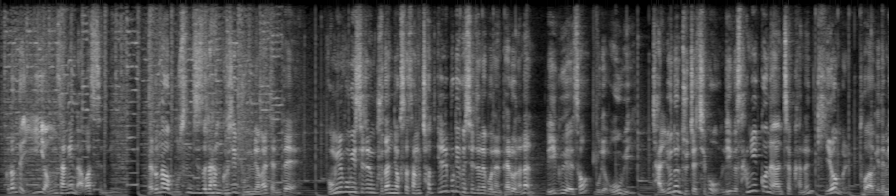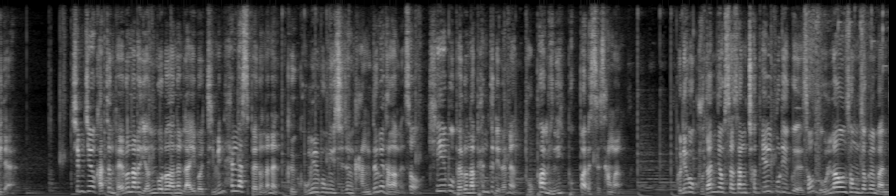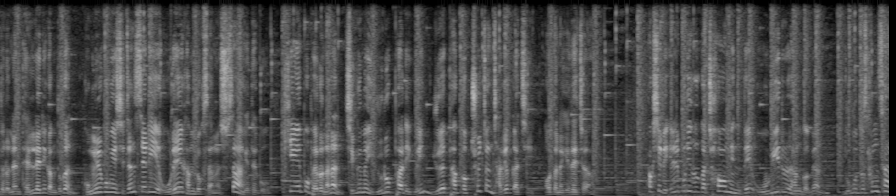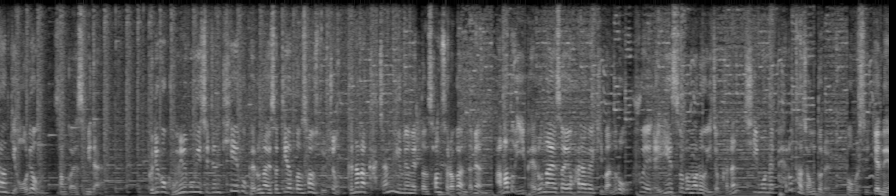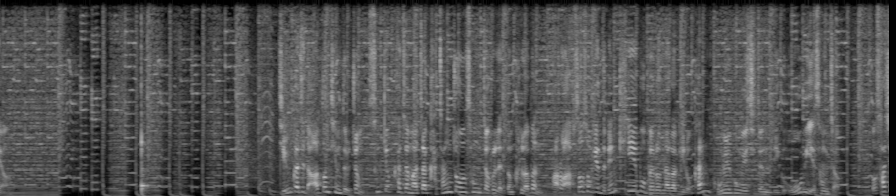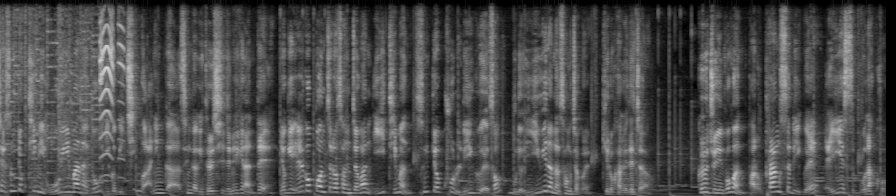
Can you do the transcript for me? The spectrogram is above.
그런데 이 영상에 나왔으니 베로나가 무슨 짓을 한 것이 분명할 텐데 0102 시즌 구단 역사상 첫 1부 리그 시즌을 보낸 베로나는 리그에서 무려 5위, 잔류는 둘째치고 리그 상위권에 안착하는 기염을 토하게 됩니다. 심지어 같은 베로나를 연고로 하는 라이벌 팀인 헬라스 베로나는 그 0102 시즌 강등을 당하면서 키에보 베로나 팬들이라면 도파민이 폭발했을 상황. 그리고 구단 역사상 첫 1부 리그에서 놀라운 성적을 만들어낸 델레리 감독은 0102 시즌 세리의 올해의 감독상을 수상하게 되고 키에보 베로나는 지금의 유로파 리그인 유에파컵 출전 자격까지 얻어내게 되죠. 확실히 1부 리그가 처음인데 5위를 한 거면 누구도 상상하기 어려운 성과였습니다. 그리고 0102 시즌 키에보 베로나에서 뛰었던 선수들 중 그나마 가장 유명했던 선수라고 한다면 아마도 이 베로나에서의 활약을 기반으로 후에 AS 로마로 이적하는 시모네 페로타 정도를 뽑을 수 있겠네요. 지금까지 나왔던 팀들 중 승격하자마자 가장 좋은 성적을 냈던 클럽은 바로 앞서 소개드린 키에보 베로나가 기록한 0102 시즌 리그 5위의 성적. 뭐 사실 승격팀이 5위만 해도 이거 미친 거 아닌가 생각이 들 시즌이긴 한데 여기 일곱 번째로 선정한 이 팀은 승격 후 리그에서 무려 2위라는 성적을 기록하게 되죠. 그 주인공은 바로 프랑스 리그의 AS 모나코.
